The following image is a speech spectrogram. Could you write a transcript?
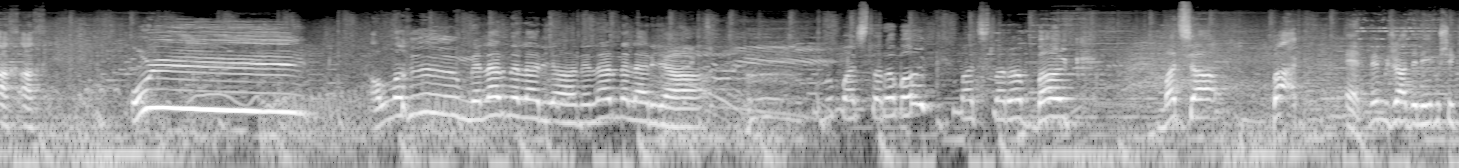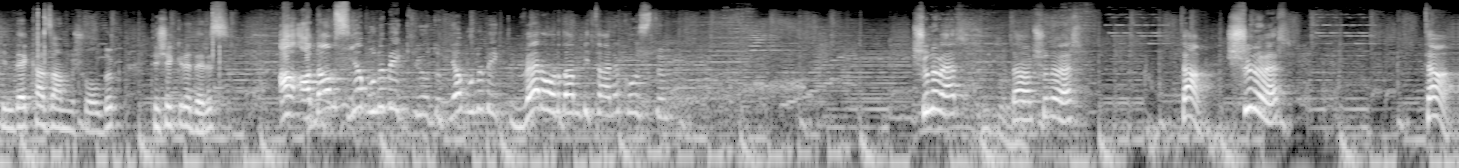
ah ah. Oy! Allah'ım neler neler ya, neler neler ya. Maçlara bak, maçlara bak. Maça bak. Evet ve mücadeleyi bu şekilde kazanmış olduk. Teşekkür ederiz. Aa adamsın ya bunu bekliyordum ya bunu bekliyordum. Ver oradan bir tane kostüm. Şunu ver. Tamam şunu ver. Tamam şunu ver. Tamam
